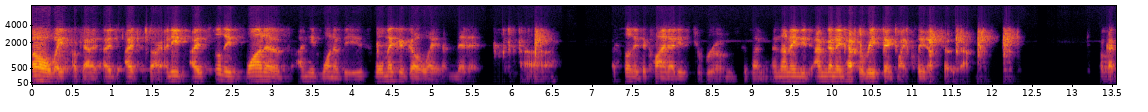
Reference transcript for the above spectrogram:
Oh wait, okay. I, I sorry. I need. I still need one of. I need one of these. We'll make it go away in a minute. Uh, I still need the client IDs to rooms I'm, and then I need. I'm going to have to rethink my cleanup code. Okay.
